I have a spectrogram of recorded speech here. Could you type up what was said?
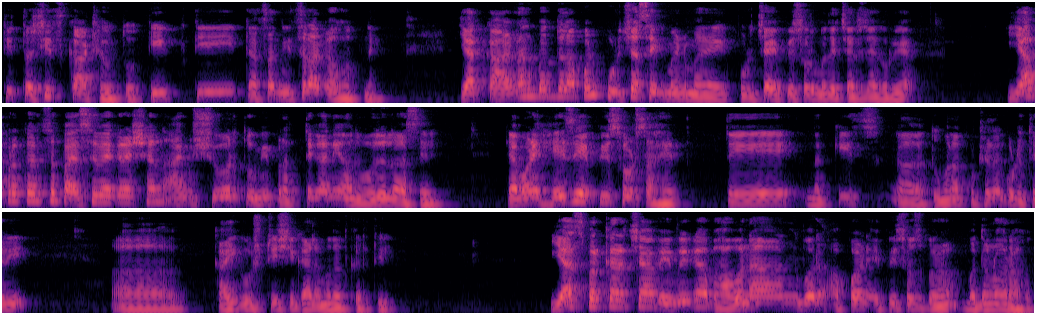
ती तशीच का ठेवतो? ती ती त्याचा निचरा का होत नाही? या कारणांबद्दल आपण पुढच्या सेगमेंटमध्ये पुढच्या एपिसोडमध्ये चर्चा करूया. या प्रकारचं passive aggression I am sure तुम्ही प्रत्येकाने अनुभवलेलं असेल. त्यामुळे हे जे एपिसोड्स आहेत ते नक्कीच तुम्हाला कुठे ना कुठेतरी काही गोष्टी शिकायला मदत करतील. याच प्रकारच्या वेगवेगळ्या भावनांवर आपण एपिसोड्स बनवणार आहोत.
